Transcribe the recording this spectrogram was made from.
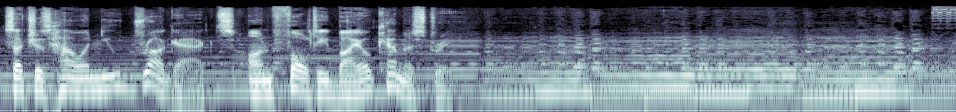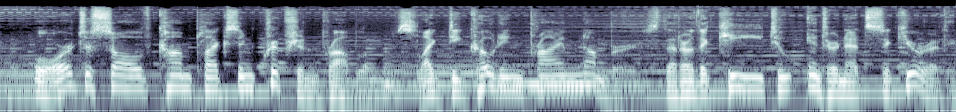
such as how a new drug acts on faulty biochemistry. Or to solve complex encryption problems like decoding prime numbers that are the key to internet security.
